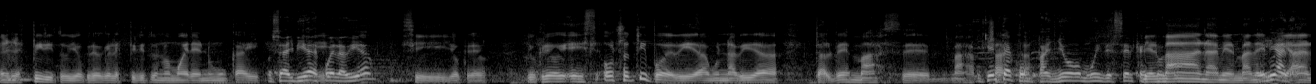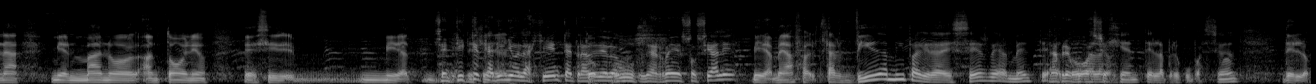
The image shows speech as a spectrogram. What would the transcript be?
en el espíritu. Yo creo que el espíritu no muere nunca. Y, o sea, ¿hay vida después de la vida? Sí, yo creo. Yo creo que es otro tipo de vida, una vida tal vez más, eh, más abstracta. ¿Quién te acompañó muy de cerca? Mi hermana, mi hermana Eliana, mi hermano Antonio. Es decir, mira... ¿Sentiste el cariño de la gente a través de las redes sociales? Mira, me va a faltar vida a mí para agradecer realmente a toda la gente la preocupación de, lo,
